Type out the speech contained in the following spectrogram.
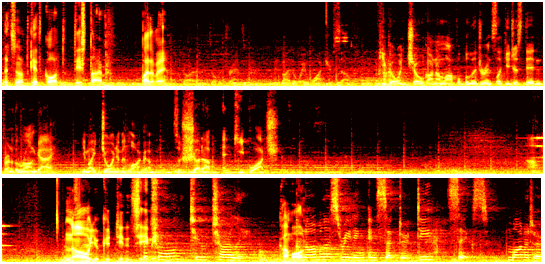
Let's not get caught this time, by the way. If you go and choke on unlawful belligerents like you just did in front of the wrong guy, you might join him in lockup. So shut up and keep watch. No, you could, didn't see me. Patrol to Charlie. Come on. Anomalous reading in sector D6. Monitor.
